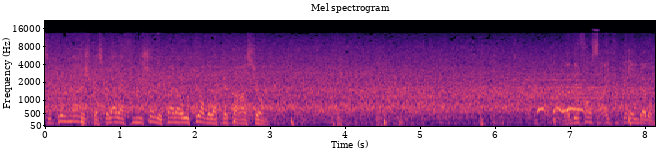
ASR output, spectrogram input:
C'est dommage parce que là, la finition n'est pas à la hauteur de la préparation. La défense a récupéré le ballon.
